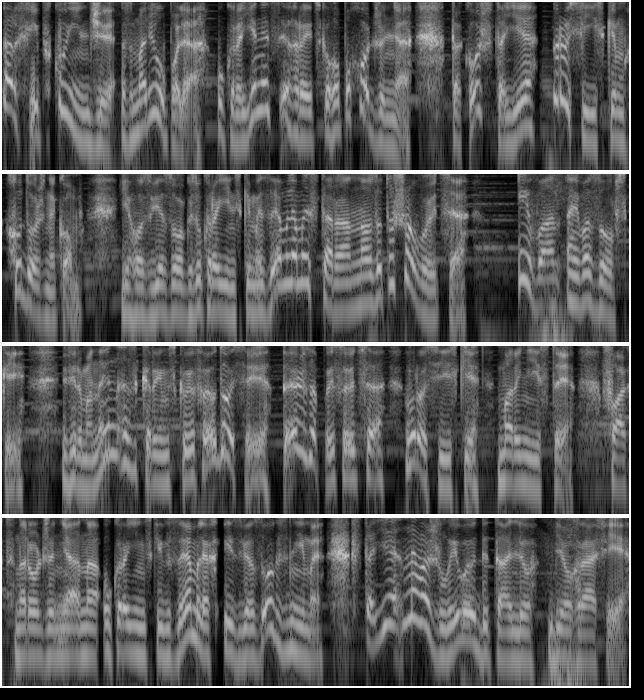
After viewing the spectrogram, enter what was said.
Архіп Куінджі з Маріуполя, українець грецького походження, також стає російським художником. Його зв'язок з українськими землями старанно затушовується. Іван Айвазовський, вірменин з Кримської Феодосії, теж записується в російські мариністи. Факт народження на українських землях і зв'язок з ними стає неважливою деталлю біографії.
